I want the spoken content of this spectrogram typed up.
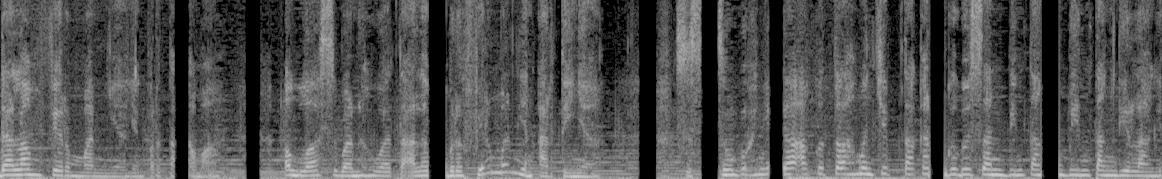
Dalam firman-Nya yang pertama, Allah Subhanahu wa taala berfirman yang artinya, Sesungguhnya aku telah menciptakan gugusan bintang-bintang di langit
